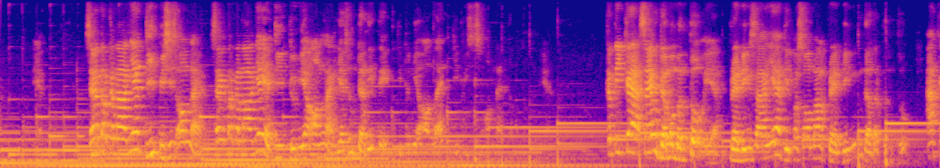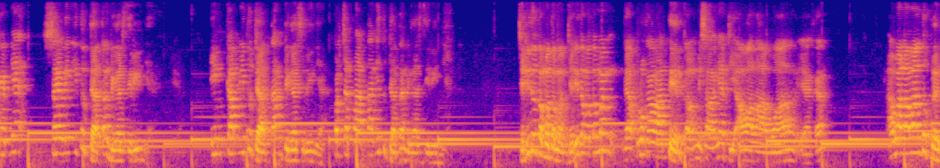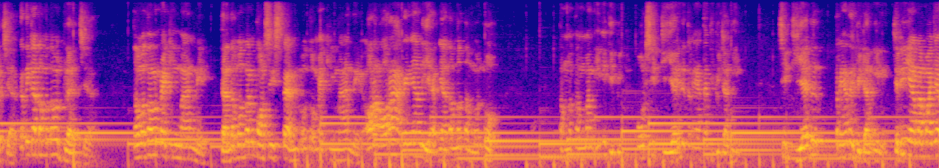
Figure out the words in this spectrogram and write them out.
Ya saya terkenalnya di bisnis online. Saya terkenalnya ya di dunia online. Ya sudah titik di dunia online, di bisnis online. Ya. Ketika saya udah membentuk ya branding saya di personal branding itu sudah terbentuk, akhirnya selling itu datang dengan sendirinya. Income itu datang dengan sendirinya. Percepatan itu datang dengan sendirinya. Jadi itu teman-teman. Jadi teman-teman nggak perlu khawatir kalau misalnya di awal-awal ya kan. Awal-awal itu belajar. Ketika teman-teman belajar, teman-teman making money dan teman-teman konsisten untuk making money. Orang-orang akhirnya lihatnya teman-teman oh teman-teman ini di oh si dia ini ternyata di bidang ini. Si dia itu ternyata di bidang ini. Jadi yang namanya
